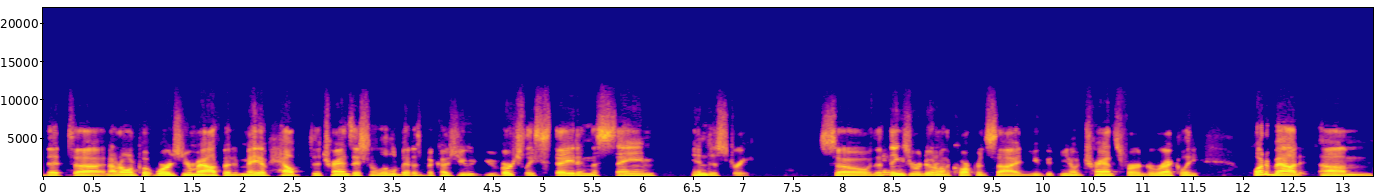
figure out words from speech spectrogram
that uh, and I don't want to put words in your mouth, but it may have helped the transition a little bit, is because you you virtually stayed in the same industry. So the things you were doing on the corporate side, you could you know transfer directly. What about um,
